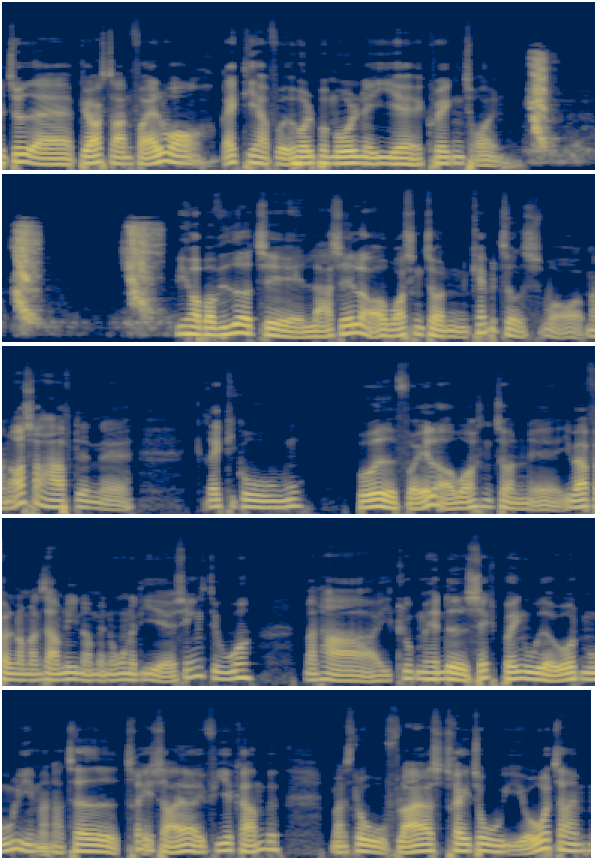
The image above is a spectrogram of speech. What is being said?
betød, at Bjørkstrand for alvor rigtig har fået hul på målene i øh, Kraken-trøjen. Vi hopper videre til Lars Eller og Washington Capitals, hvor man også har haft en øh, rigtig god uge, både for Eller og Washington, øh, i hvert fald når man sammenligner med nogle af de øh, seneste uger. Man har i klubben hentet 6 point ud af 8 mulige. Man har taget tre sejre i fire kampe. Man slog Flyers 3-2 i overtime.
